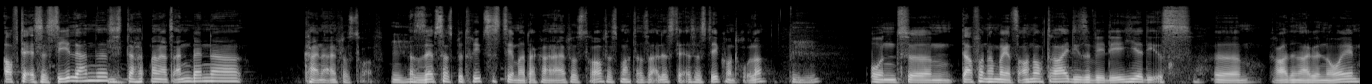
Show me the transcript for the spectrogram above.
auf der SSD landet, mhm. da hat man als Anwender keinen Einfluss drauf. Mhm. Also selbst das Betriebssystem hat da keinen Einfluss drauf. Das macht also alles der SSD-Controller. Mhm. Und ähm, davon haben wir jetzt auch noch drei. Diese WD hier, die ist äh, gerade nagelneu.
